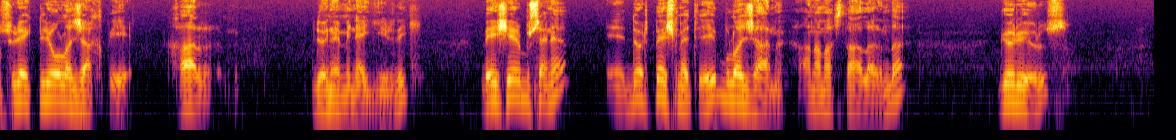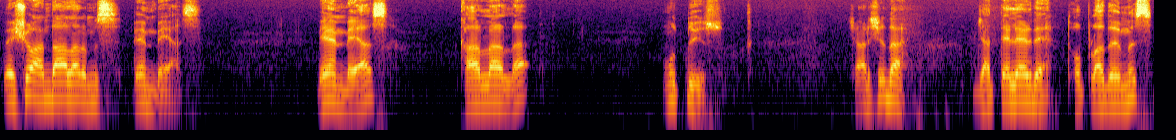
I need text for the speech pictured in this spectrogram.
sürekli olacak bir kar dönemine girdik. Beyşehir bu sene 4-5 metreyi bulacağını Anamas dağlarında görüyoruz. Ve şu an dağlarımız bembeyaz. Bembeyaz karlarla mutluyuz. Çarşıda, caddelerde topladığımız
